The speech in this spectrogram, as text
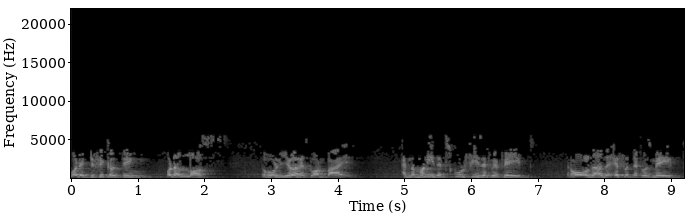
What a difficult thing. What a loss. The whole year has gone by. And the money, that school fees that were paid, and all the other effort that was made,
